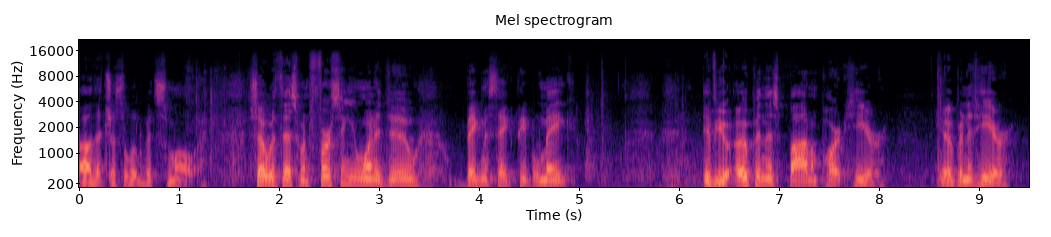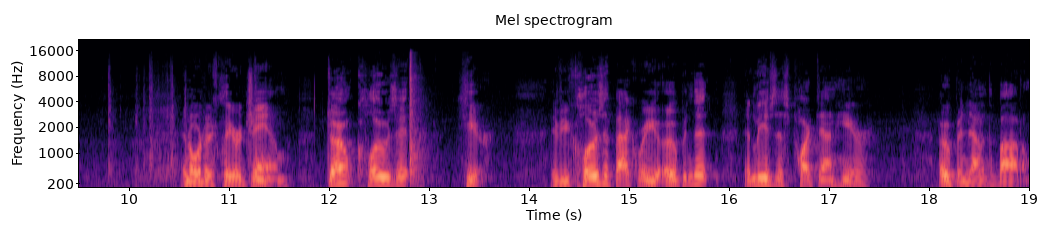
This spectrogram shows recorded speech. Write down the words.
uh, that's just a little bit smaller. So with this one, first thing you want to do, big mistake people make, if you open this bottom part here, you open it here in order to clear a jam, don't close it here. If you close it back where you opened it, it leaves this part down here open down at the bottom.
